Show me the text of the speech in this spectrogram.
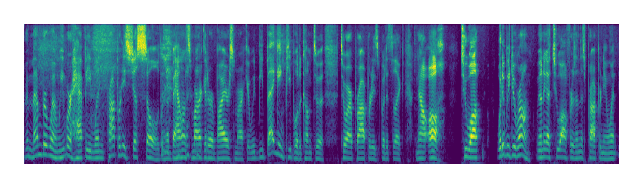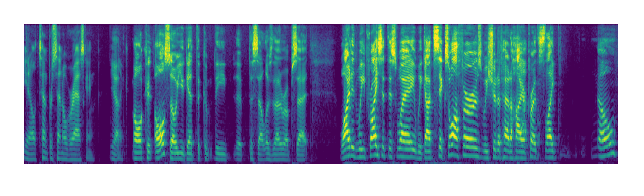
remember when we were happy when properties just sold in a balanced market or a buyer's market. We'd be begging people to come to to our properties, but it's like now, oh, two off. What did we do wrong? We only got two offers on this property and went, you know, ten percent over asking. Yeah. Like- well, also you get the, the the the sellers that are upset. Why did we price it this way? We got six offers. We should have had a higher Yep. price. Like, no,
